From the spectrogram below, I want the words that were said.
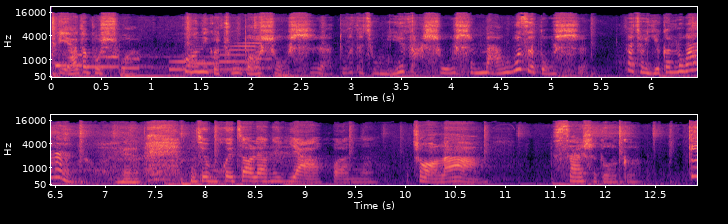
别的不说，光那个珠宝首饰啊，多的就没法收拾，满屋子都是，那叫一个乱呢。你就不会照亮个丫鬟吗？找了，三十多个，根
